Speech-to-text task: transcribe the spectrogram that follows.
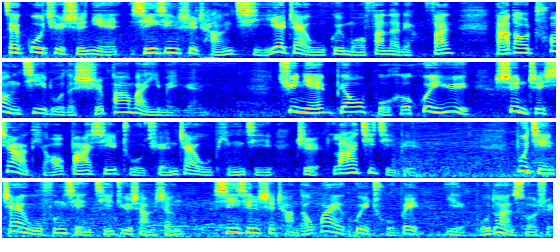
在过去十年，新兴市场企业债务规模翻了两番，达到创纪录的十八万亿美元。去年，标普和惠誉甚至下调巴西主权债务评级至垃圾级别。不仅债务风险急剧上升，新兴市场的外汇储备也不断缩水。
